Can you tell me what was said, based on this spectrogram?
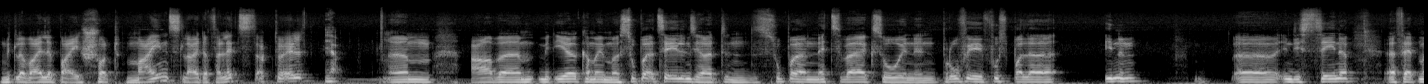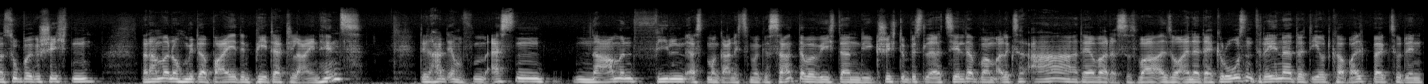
mittlerweile bei Schott Mainz, leider verletzt aktuell. Ja. Ähm, aber mit ihr kann man immer super erzählen. Sie hat ein super Netzwerk so in den ProfifußballerInnen äh, in die Szene, erfährt man super Geschichten. Dann haben wir noch mit dabei den Peter Kleinhens. Den hat er vom ersten Namen vielen erstmal gar nichts mehr gesagt, aber wie ich dann die Geschichte ein bisschen erzählt habe, haben alle gesagt, ah, der war das. Das war also einer der großen Trainer der DJK Waldberg zu den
